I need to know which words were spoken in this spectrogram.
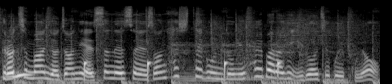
그렇지만 여전히 SNS에선 해시태그 운동이 활발하게 이루어지고 있고요.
